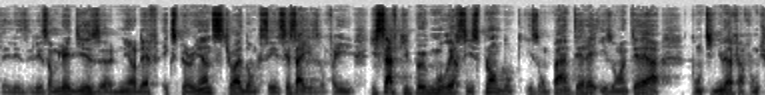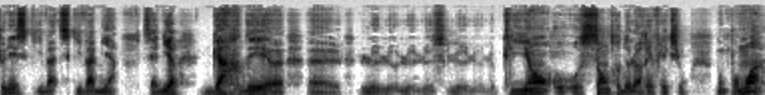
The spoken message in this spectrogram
les, Anglais disent euh, near death experience, tu vois. Donc, c'est ça. Ils, ont, ils, savent qu'ils peuvent mourir s'ils se plantent. Donc, ils ont pas intérêt. Ils ont intérêt à continuer à faire fonctionner ce qui va, ce qui va bien. C'est-à-dire garder euh, le, le, le, le, client au, centre de leur réflexion. Donc, pour moi,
